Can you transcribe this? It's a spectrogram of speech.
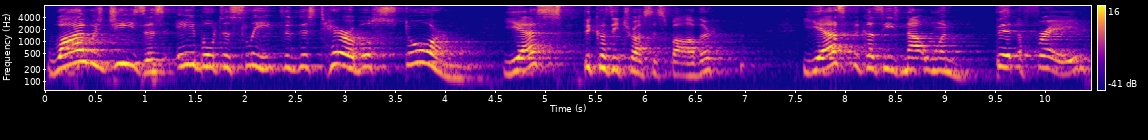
Why was Jesus able to sleep through this terrible storm? Yes, because he trusts his Father. Yes, because he's not one bit afraid.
